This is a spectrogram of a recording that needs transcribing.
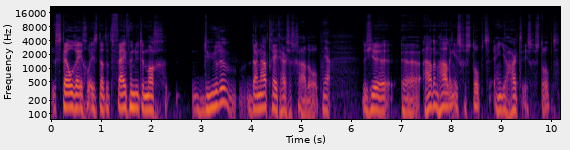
uh, stelregel is dat het vijf minuten mag duren. Daarna treedt hersenschade op. Ja. Dus je uh, ademhaling is gestopt en je hart is gestopt.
